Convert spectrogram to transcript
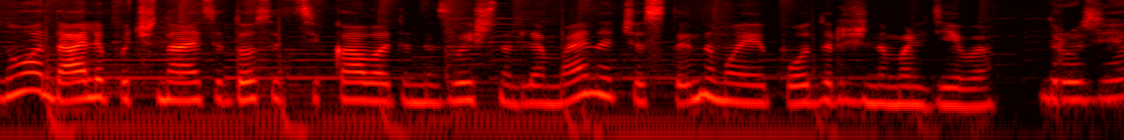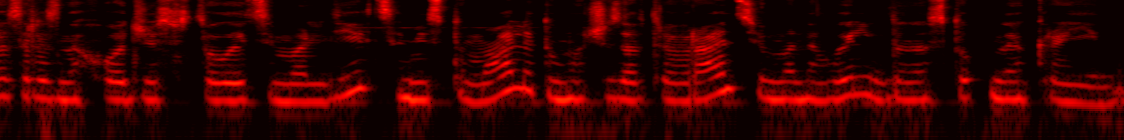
Ну а далі починається досить цікава та незвична для мене частина моєї подорожі на Мальдіви. Друзі, я зараз знаходжусь в столиці Мальдів, це місто Малі, тому що завтра вранці у мене виліт до наступної країни.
